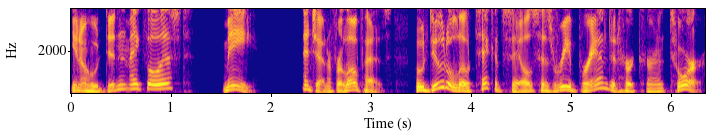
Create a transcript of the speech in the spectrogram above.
You know who didn't make the list? Me. And Jennifer Lopez, who, due to low ticket sales, has rebranded her current tour.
